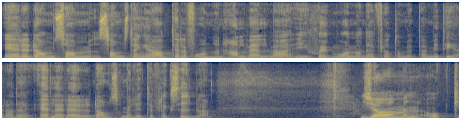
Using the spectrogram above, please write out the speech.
Är det de som, som stänger av telefonen halv elva i sju månader för att de är permitterade? Eller är det de som är lite flexibla? Ja, men och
